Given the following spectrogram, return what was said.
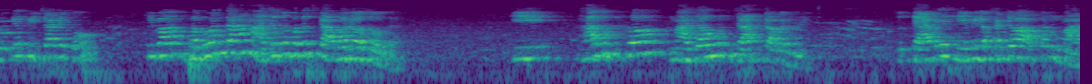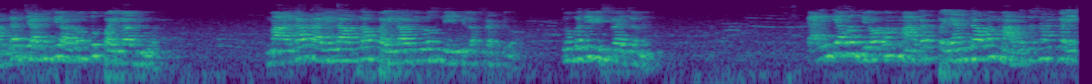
डोक्यात विचार येतो की बा भगवंत हा माझ्यासोबतच का बरं असं होतं? की हा दुःख माझ्याहून जात का बरं नाही? सो त्यावेळेस नेहमी लक्षात ठेवा आपण मार्गात ज्या दिवशी आलो तो पहिला दिवस. मार्गात आलेला आपला पहिला दिवस नेहमी लक्षात ठेवा. तो कधी विसरायचा नाही. कारण की आपण जेव्हा पण मार्गात पहिल्यांदा आपण मार्गदर्शनाकडे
